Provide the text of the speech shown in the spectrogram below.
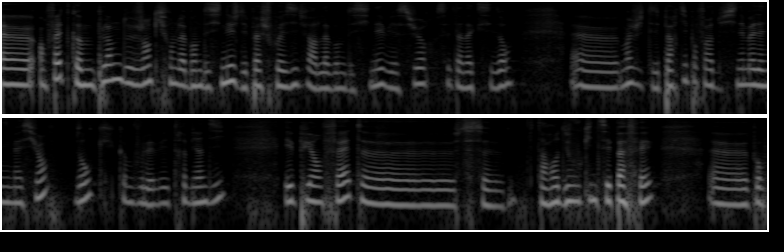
Euh, en fait, comme plein de gens qui font de la bande dessinée, je n'ai pas choisi de faire de la bande dessinée, bien sûr, c'est un accident. Euh, moi, j'étais partie pour faire du cinéma d'animation, donc, comme vous l'avez très bien dit. Et puis, en fait, c'est un rendez-vous qui ne s'est pas fait. pour,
